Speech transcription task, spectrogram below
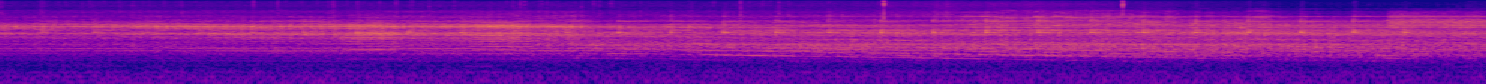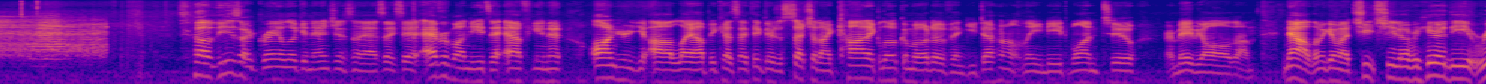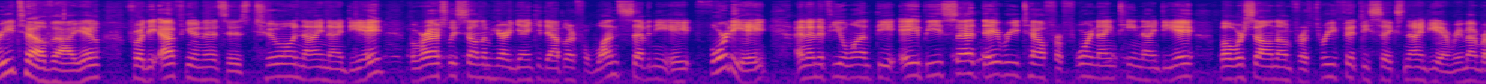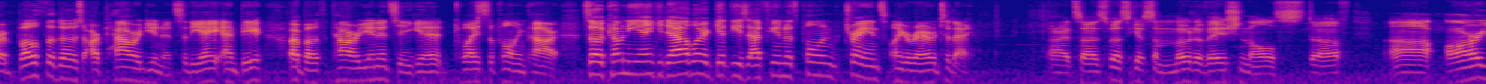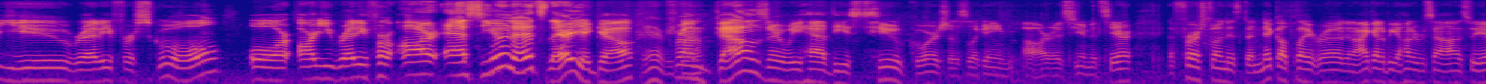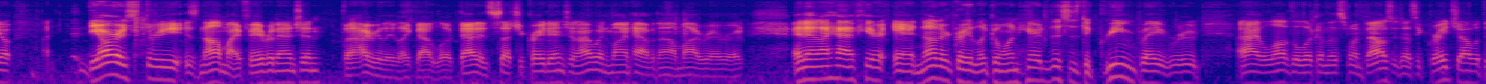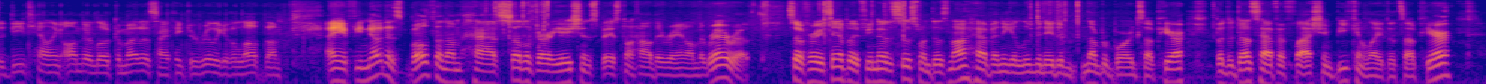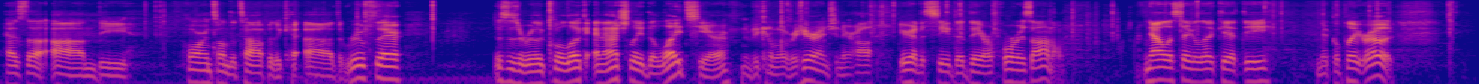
So these are great looking engines and as I said everyone needs an F unit on your uh, layout because I think there's such an iconic locomotive and you definitely need one too or maybe all of them. Now, let me get my cheat sheet over here. The retail value for the F units is 209.98, but we're actually selling them here at Yankee Dabbler for 178.48. And then if you want the AB set, they retail for 419.98, but we're selling them for 356.98. And remember, both of those are powered units. So the A and B are both power units, so you get twice the pulling power. So come to Yankee Dabbler, get these F units pulling trains on your railroad today. All right, so I'm supposed to give some motivational stuff. Uh, are you ready for school? Or are you ready for RS units? There you go. There From Bowser, we have these two gorgeous looking RS units here. The first one is the nickel plate road, and I gotta be 100% honest with you. The RS3 is not my favorite engine, but I really like that look. That is such a great engine. I wouldn't mind having that on my railroad. And then I have here another great looking one here. This is the Green Bay route. I love the look on this one. Bowser does a great job with the detailing on their locomotives, and I think you're really going to love them. And if you notice, both of them have subtle variations based on how they ran on the railroad. So, for example, if you notice, this one does not have any illuminated number boards up here, but it does have a flashing beacon light that's up here. Has the um, the horns on the top of the uh, the roof there. This is a really cool look, and actually the lights here, if you come over here, Engineer Hall, you're going to see that they are horizontal. Now let's take a look at the nickel plate road.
